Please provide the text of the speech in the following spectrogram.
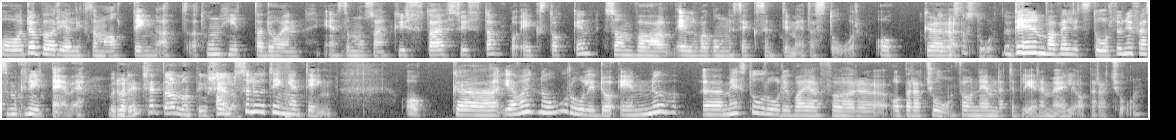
Och då började liksom allting att, att hon hittade då en, en som hon sa en kysta, cysta på äggstocken som var 11 gånger 6 cm stor. Och det är ganska stort. Det. Den var väldigt stor, ungefär som en knytnäve. Men du hade inte känt av någonting själv? Absolut ingenting. Och uh, jag var inte orolig då ännu. Uh, mest orolig var jag för operation, för hon nämnde att det blir en möjlig operation.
